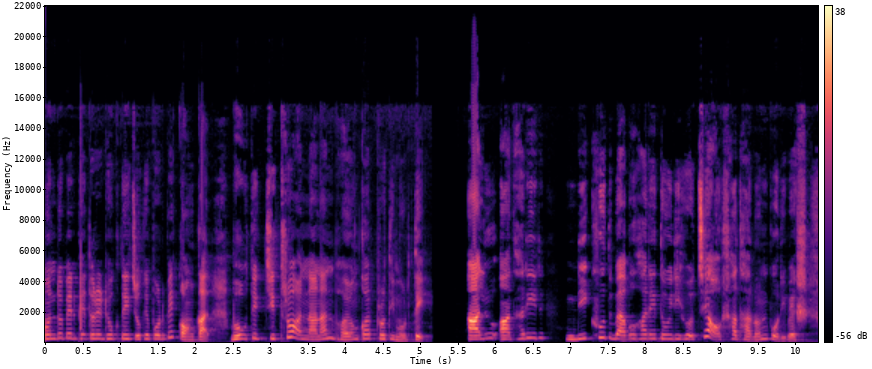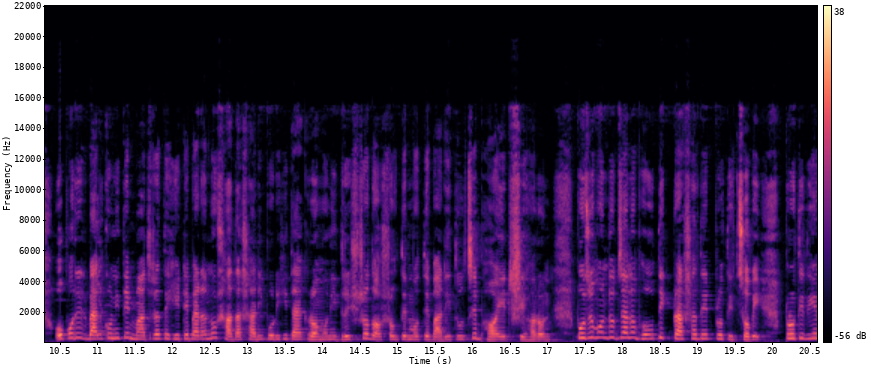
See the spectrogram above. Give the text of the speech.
মণ্ডপের ভেতরে ঢুকতেই চোখে পড়বে কঙ্কাল, ভৌতিক চিত্র আর নানান ভয়ঙ্কর প্রতিমূর্তি। আলু আধারির নিখুঁত ব্যবহারে তৈরি হচ্ছে অসাধারণ পরিবেশ। ওপরের ব্যালকনিতে মাঝরাতে হেঁটে বেড়ানো সাদা শাড়ি পরিহিতা এক রমণী দৃশ্য দর্শকদের মধ্যে বাড়ি তুলছে ভয়ের শিহরণ। পুজো মণ্ডপ যেন ভৌতিক প্রাসাদের প্রতিচ্ছবি। প্রতিদিন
